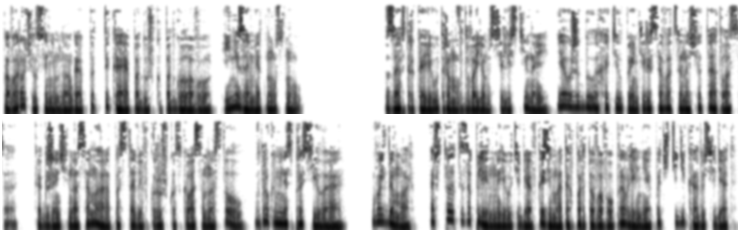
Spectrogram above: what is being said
Поворочился немного, подтыкая подушку под голову, и незаметно уснул. Завтракая утром вдвоем с Селестиной, я уже было хотел поинтересоваться насчет Атласа, как женщина сама, поставив кружку с квасом на стол, вдруг у меня спросила, «Вальдемар, а что это за пленные у тебя в казематах портового управления почти декаду сидят?»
